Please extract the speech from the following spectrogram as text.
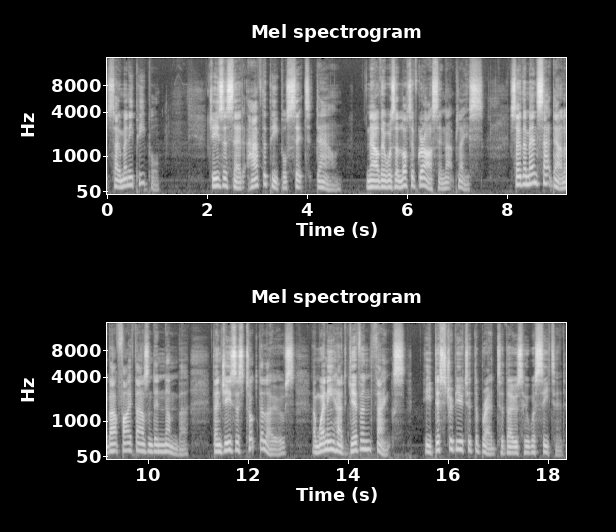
so many people? Jesus said, Have the people sit down. Now there was a lot of grass in that place. So the men sat down, about five thousand in number. Then Jesus took the loaves, and when he had given thanks, he distributed the bread to those who were seated.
